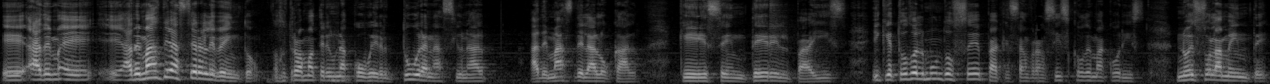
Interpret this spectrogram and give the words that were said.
Eh, adem- eh, eh, además de hacer el evento, nosotros vamos a tener una cobertura nacional, además de la local, que se entere el país y que todo el mundo sepa que San Francisco de Macorís no es solamente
